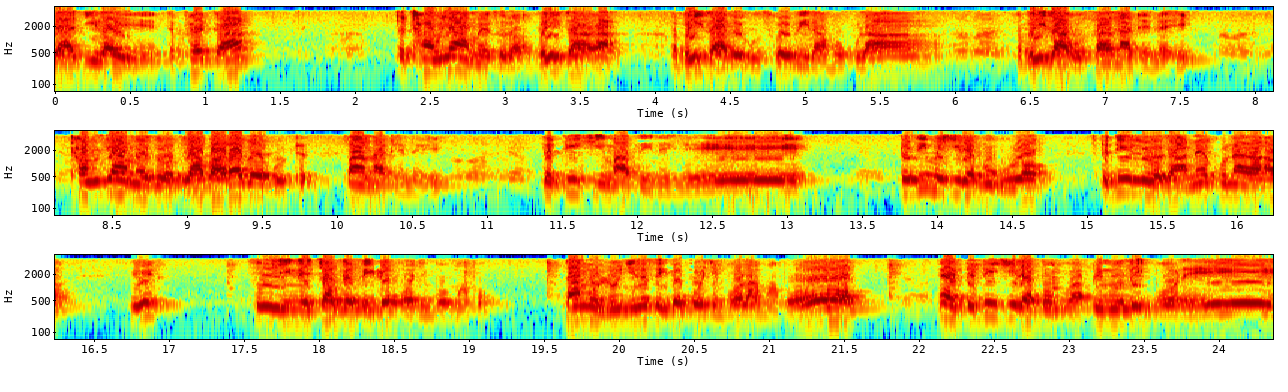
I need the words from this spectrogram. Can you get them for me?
ချာကြည့်လိုက်ရင်တစ်ဖက်ကတထောင်ရမယ်ဆိုတော့အဘိဓါကအဘိဓါဘက်ကိုဆွဲပေးတာမဟုတ်ဘူးလားတတ်ပါအဘိဓါကိုစမ်းနာတင်တယ်ဟဲ့တတ်ပါ ထောင်ကြမယ်ဆိုတော့ဗျာပါရဘက်ကိုစမ်းနာတင်တယ်ဟဲ့တတ်ပါတတိရှိမှသိနိုင်တယ်တတိမရှိတဲ့ပုဂ္ဂိုလ်တော့တတိလွတ်တာနဲ့ခုနကဟင်ဆိုရင်လည်းကြောက်တဲ့စိတ်လည်းပေါ်ခြင်းပေါ်မှာပေါ့ဒါမှမဟုတ်လူကြီးတဲ့စိတ်လည်းပေါ်ခြင်းပေါ်လာမှာပေါ့အဲတတိရှိတဲ့ပုဂ္ဂိုလ်ကပင်ကိုယ်စိတ်ပေါ်တယ်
